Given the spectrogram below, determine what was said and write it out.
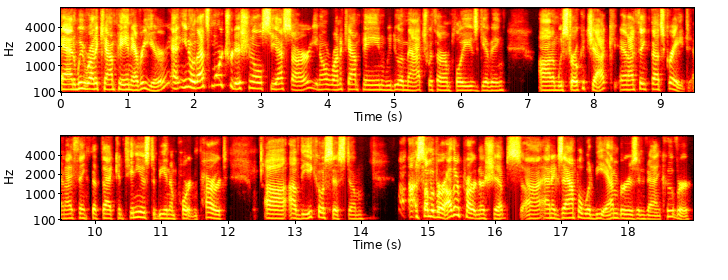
And we run a campaign every year. And, you know, that's more traditional CSR, you know, run a campaign. We do a match with our employees giving. Um, we stroke a check. And I think that's great. And I think that that continues to be an important part uh, of the ecosystem. Uh, some of our other partnerships, uh, an example would be Embers in Vancouver.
